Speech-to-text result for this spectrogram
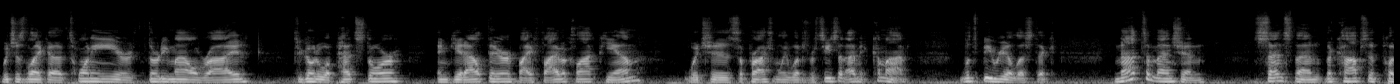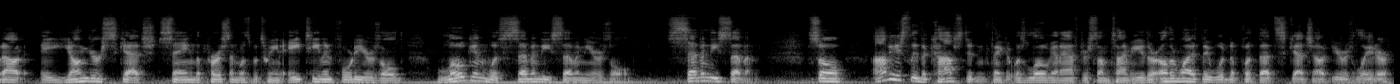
which is like a 20 or 30 mile ride to go to a pet store and get out there by 5 o'clock p.m., which is approximately what his receipt said. I mean, come on, let's be realistic. Not to mention, since then, the cops have put out a younger sketch saying the person was between 18 and 40 years old. Logan was 77 years old. 77. So Obviously, the cops didn't think it was Logan after some time either. Otherwise, they wouldn't have put that sketch out years later.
